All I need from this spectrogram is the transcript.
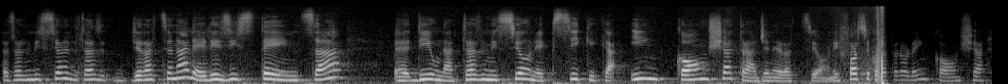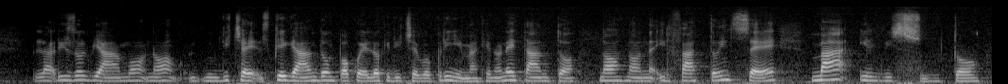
La trasmissione del transgenerazionale è l'esistenza eh, di una trasmissione psichica inconscia tra generazioni. Forse con la parola inconscia la risolviamo no? Dice, spiegando un po' quello che dicevo prima, che non è tanto no? non il fatto in sé, ma il vissuto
